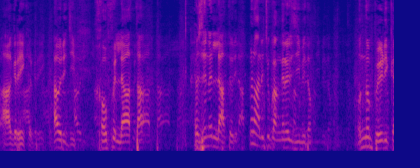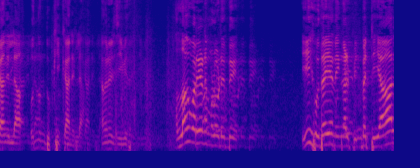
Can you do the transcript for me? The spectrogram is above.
ആഗ്രഹിക്കട്ടെ. ആ ഒരു ജീവി ഹൗഫില്ലാത്ത ഹുസനില്ലാത്ത നിങ്ങൾ ആലോചിക്കും അങ്ങനെ ഒരു ജീവിതം. ഒന്നും പേടിക്കാനില്ല ഒന്നും ദുഃഖിക്കാനില്ല. അങ്ങനെ ഒരു ജീവിതം. അള്ളാഹു പറയണം നമ്മളോട് എന്ത്? ഈ ഹുദയെ നിങ്ങൾ പിൻപറ്റിയാൽ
